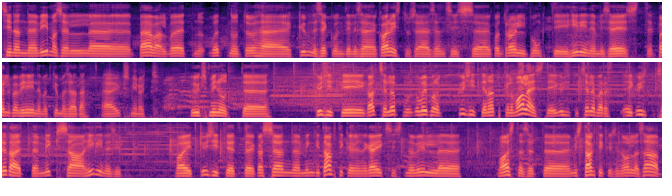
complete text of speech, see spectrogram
siin on viimasel äh, päeval võetnud, võtnud ühe kümnesekundilise karistuse, see on siis äh, kontrollpunkti hilinemise eest. palju peab hilinema, et kümme saada? üks minut. üks minut. küsiti katse lõppu, no võib-olla küsiti natukene valesti, ei küsitud sellepärast, ei küsitud seda, et miks sa hilinesid, vaid küsiti, et kas see on mingi taktikaline käik, siis Neville vastas, et mis taktika siin olla saab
